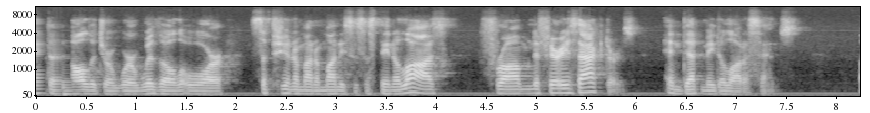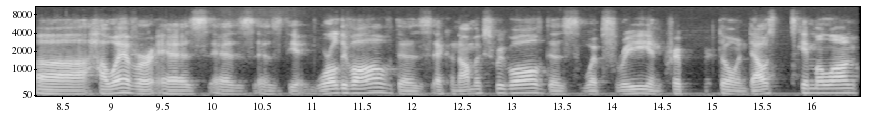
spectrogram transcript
have the knowledge or wherewithal or sufficient amount of money to sustain a loss from nefarious actors. And that made a lot of sense. Uh, however, as, as, as the world evolved, as economics revolved, as Web3 and crypto and DAOs came along,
